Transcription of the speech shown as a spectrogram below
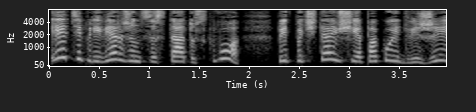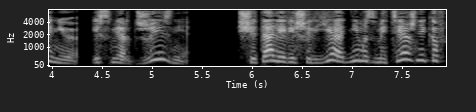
Эти приверженцы статус-кво, предпочитающие покой движению и смерть жизни, считали Ришелье одним из мятежников,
